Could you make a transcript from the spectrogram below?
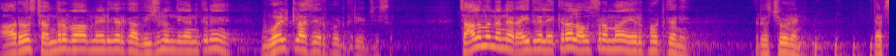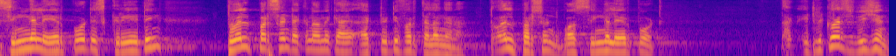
ఆ రోజు చంద్రబాబు నాయుడు గారికి ఆ విజన్ ఉంది కనుకనే వరల్డ్ క్లాస్ ఎయిర్పోర్ట్ క్రియేట్ చేశారు. చాలామంది అన్నారు ఐదు వేల ఎకరాలు అవసరమా ఎయిర్పోర్ట్ కానీ? ఈరోజు చూడండి. That single airport is creating twelve percent economic activity for Telangana twelve percent was single airport that it requires vision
